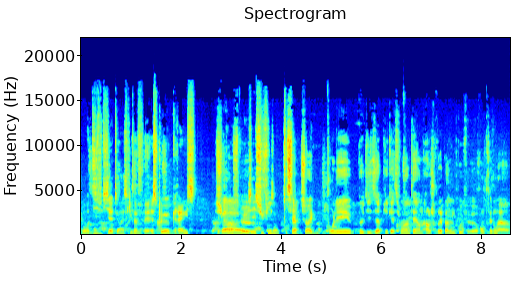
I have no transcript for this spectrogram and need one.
pour 10 utilisateurs, est-ce, que Grace c'est euh, suffisant? C'est vrai que pour les petites applications internes, alors je voudrais pas non plus euh, rentrer dans la.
